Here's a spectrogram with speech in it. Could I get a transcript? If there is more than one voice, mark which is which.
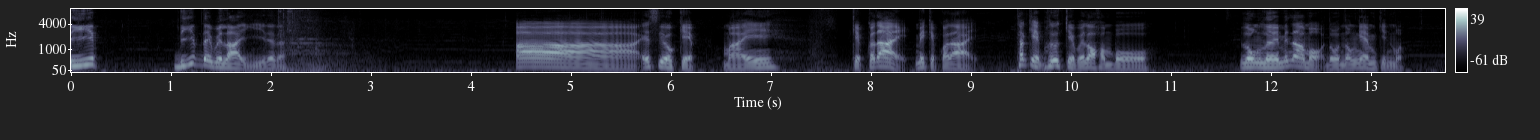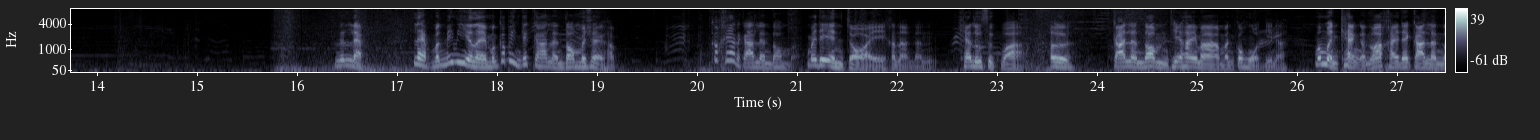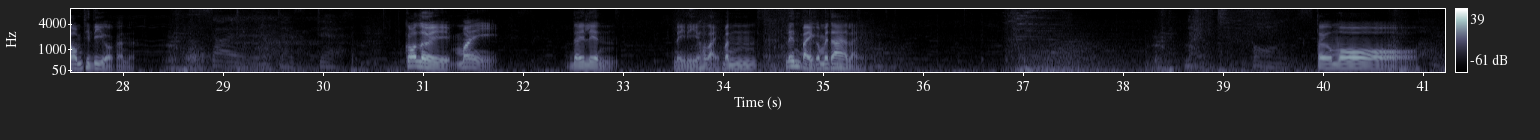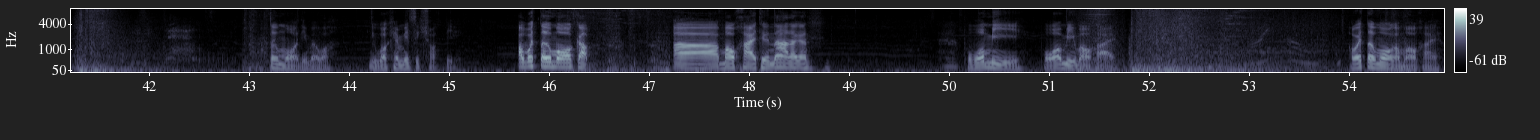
Speaker 1: ดีฟดีฟในเวลาอย่างนี้เนี่ยนะ อ่าเอสซีเก็บไหม เก็บก็ได้ ไม่เก็บก็ได้ ถ้าเก็บเพื่อเก็บไว้รอคอมโบ ลงเลยไม่น่าเหมาะโดนน้องแง้มกินหมด เล่นแลบแลบมันไม่มีอะไร มันก็เป็นแค่การแรนดอมไม่ใช่ครับ ก็แค่การแรนดอมอะไม่ได้เอนจอยขนาดนั้น แค่รู้สึกว่า เออ การแรนดอมที่ให้มามันก็โหดดีนะ มันเหมือนแข่งกันว่าใครได้การแรนดอมที่ดีกว่ากันอะ ก็เลยไม่ได้เล่นในนี้เท่าไหร่ มันเล่นไปก็ไม่ได้อะไร เตอร์โม เตอร์โมดีไหมวะ หรือว่าแค่มิสิกช็อตดี เอาไว้เตอร์โมกับ อ่า เมาคายเทอร์หน้าแล้วกัน ผมว่ามี ผมว่ามีเมาคาย เอาไว้เตอร์โมกับเมาคาย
